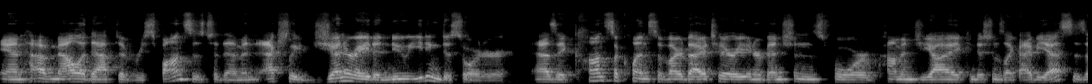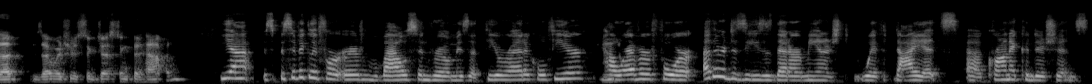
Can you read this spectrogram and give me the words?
and have maladaptive responses to them and actually generate a new eating disorder as a consequence of our dietary interventions for common GI conditions like IBS? Is that is that what you're suggesting could happen? Yeah, specifically for irritable bowel syndrome is a theoretical fear. Mm-hmm. However, for other diseases that are managed with diets, uh, chronic conditions,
